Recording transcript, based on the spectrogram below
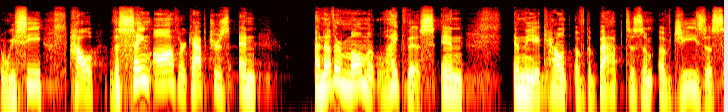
We see how the same author captures an, another moment like this in, in the account of the baptism of Jesus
